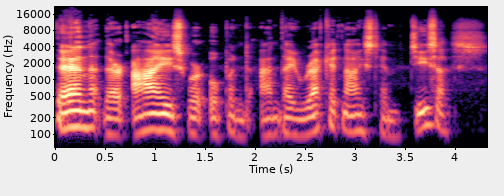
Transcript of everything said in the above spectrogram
Then their eyes were opened and they recognized him, Jesus,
